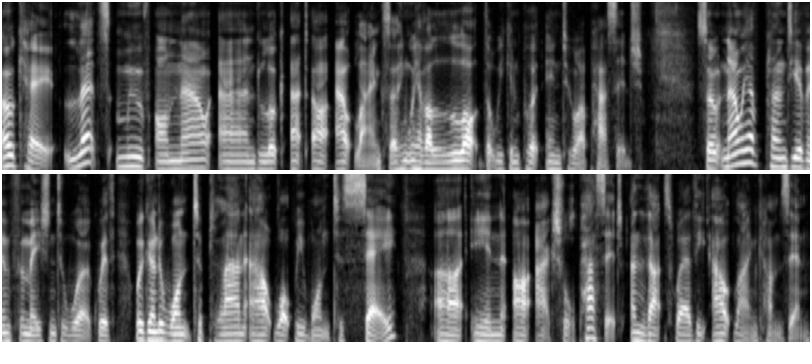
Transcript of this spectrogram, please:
Okay, let's move on now and look at our outline because I think we have a lot that we can put into our passage. So now we have plenty of information to work with. We're going to want to plan out what we want to say uh, in our actual passage, and that's where the outline comes in.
